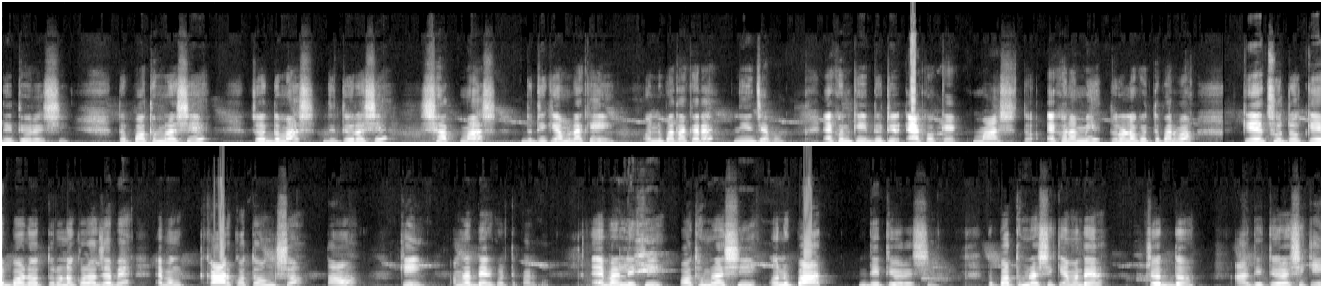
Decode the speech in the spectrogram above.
দ্বিতীয় রাশি। তো প্রথম রাশি চোদ্দ মাস, দ্বিতীয় রাশি সাত মাস। দুটিকে আমরা কি? অনুপাত আকারে নিয়ে যাব। এখন কি? দুটির একক এক মাস। তো এখন আমি তুলনা করতে পারব কে ছোট, কে বড় তুলনা করা যাবে এবং কার কত অংশ তাও কি আমরা বের করতে পারব। এবার লিখি প্রথম রাশি অনুপাত, দ্বিতীয় রাশি। তো প্রথম রাশি কি আমাদের? চোদ্দ। আর দ্বিতীয় রাশি কি?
